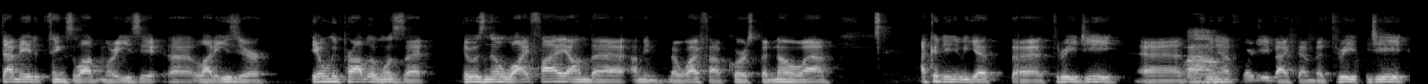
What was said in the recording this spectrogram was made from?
That made things a lot more easy, uh, a lot easier. The only problem was that there was no Wi-Fi on the. I mean, no Wi-Fi, of course, but no. Uh, I couldn't even get the 3G. Uh, Wow. We didn't have 4G back then, but 3G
